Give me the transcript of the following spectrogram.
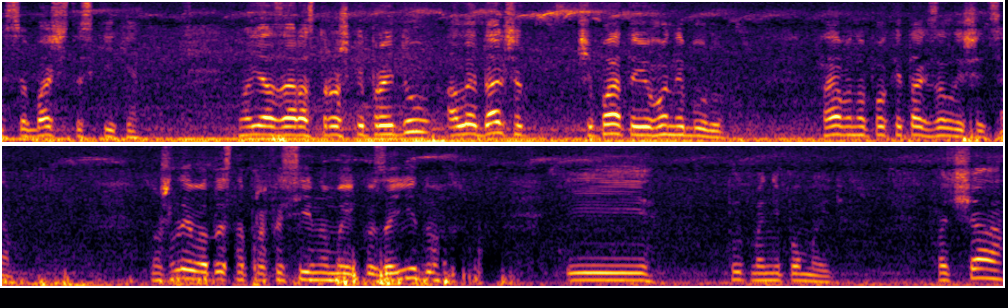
ось бачите скільки. Ну я зараз трошки пройду, але далі чіпати його не буду. Хай воно поки так залишиться. Можливо, десь на професійну мийку заїду і тут мені помиють. Хоча,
